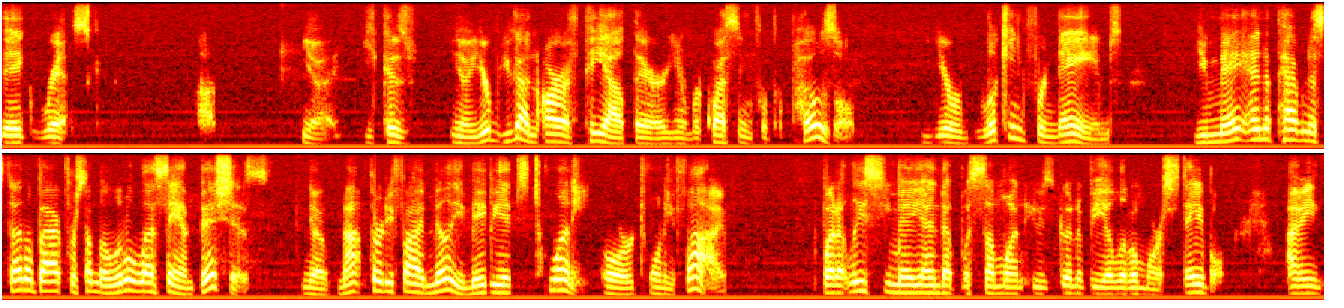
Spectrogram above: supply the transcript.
big risk. Uh, because you know you're you got an RFP out there, you know, requesting for proposal. You're looking for names. You may end up having to settle back for something a little less ambitious you know, not 35 million, maybe it's 20 or 25, but at least you may end up with someone who's going to be a little more stable. I mean,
